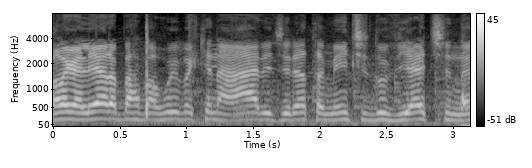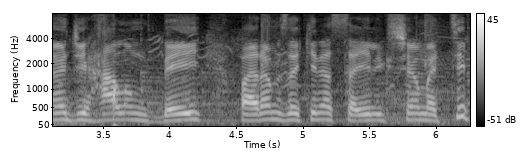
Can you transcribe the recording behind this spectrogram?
Fala galera, Barba Ruiva aqui na área, diretamente do Vietnã, de Halong Bay. Paramos aqui nessa ilha que se chama Tip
